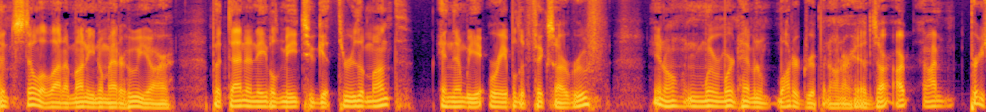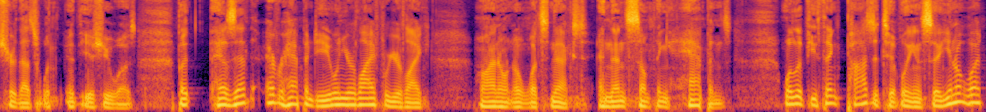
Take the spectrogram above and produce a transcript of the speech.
it's still a lot of money, no matter who you are. But that enabled me to get through the month, and then we were able to fix our roof. You know, and we weren't having water dripping on our heads. Our, our, I'm pretty sure that's what the issue was. But has that ever happened to you in your life where you're like, well, I don't know what's next, and then something happens? Well, if you think positively and say, you know what,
